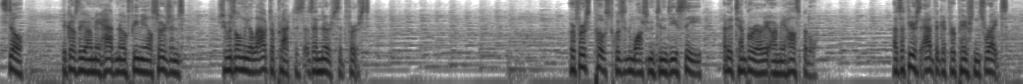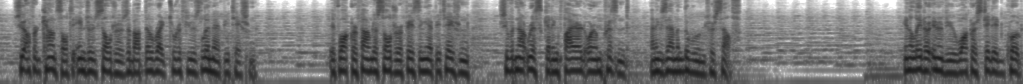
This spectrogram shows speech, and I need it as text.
Still, because the Army had no female surgeons, she was only allowed to practice as a nurse at first. Her first post was in Washington, D.C., at a temporary Army hospital. As a fierce advocate for patients' rights, she offered counsel to injured soldiers about their right to refuse limb amputation. If Walker found a soldier facing amputation, she would not risk getting fired or imprisoned and examined the wound herself. In a later interview, Walker stated, quote,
